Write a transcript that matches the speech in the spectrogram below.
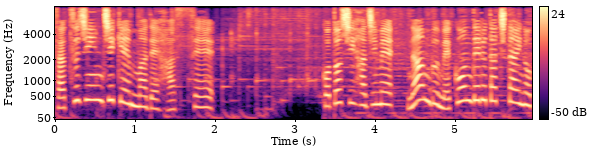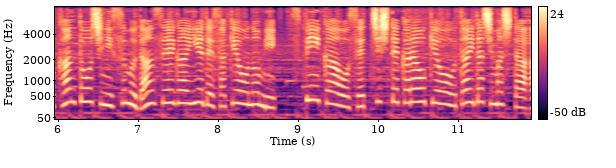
殺人事件まで発生。今年初め、南部メコンデルタ地帯の関東市に住む男性が家で酒を飲み、スピーカーを設置してカラオケを歌い出しました。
